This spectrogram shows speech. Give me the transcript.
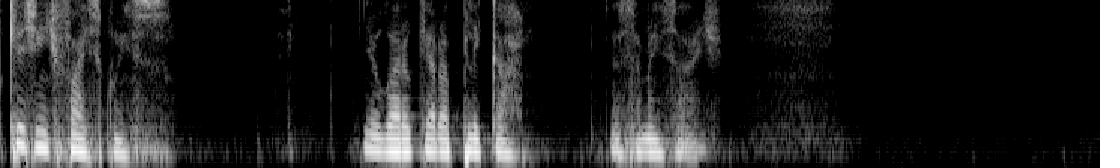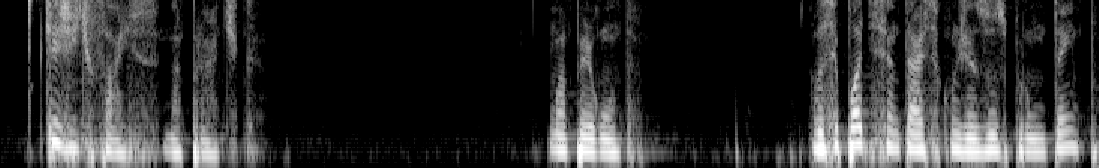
O que a gente faz com isso? E agora eu quero aplicar essa mensagem. O que a gente faz na prática? Uma pergunta. Você pode sentar-se com Jesus por um tempo?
